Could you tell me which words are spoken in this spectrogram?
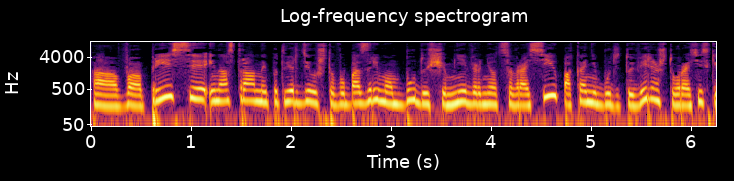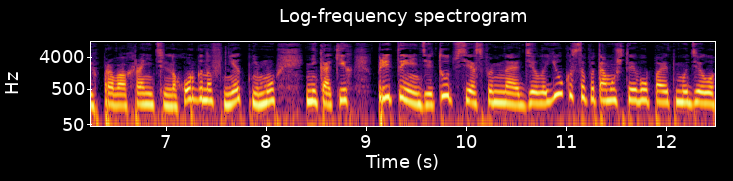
а, в прессе иностранной подтвердил, что в обозримом будущем не вернется в Россию, пока не будет уверен, что у российских правоохранительных органов нет к нему никаких претензий Индии. Тут все вспоминают дело Юкоса, потому что его по этому делу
